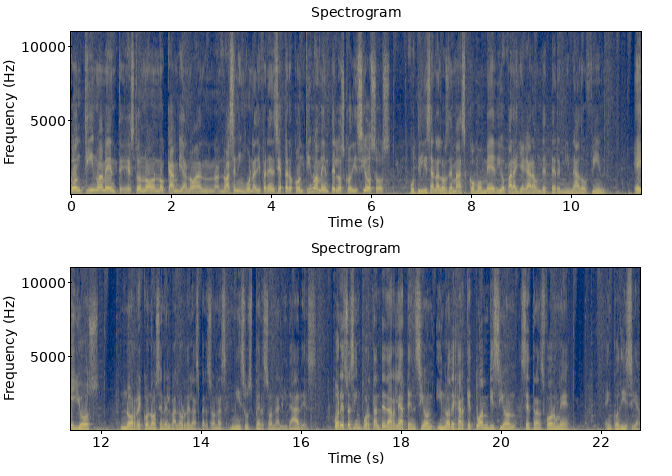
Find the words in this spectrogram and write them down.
continuamente, esto no, no cambia, no, no, hace ninguna diferencia, pero continuamente los codiciosos utilizan a los demás como medio para llegar a un determinado fin. Ellos no reconocen el valor de las personas ni sus personalidades. Por eso es importante darle atención y no dejar que tu ambición se transforme en codicia.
